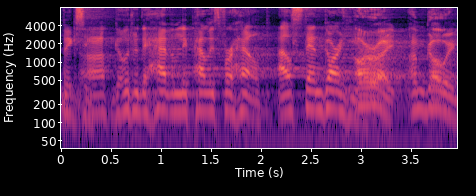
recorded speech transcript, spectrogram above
Pigsy, go to the Heavenly Palace for help. I'll stand guard here. All right, I'm going.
